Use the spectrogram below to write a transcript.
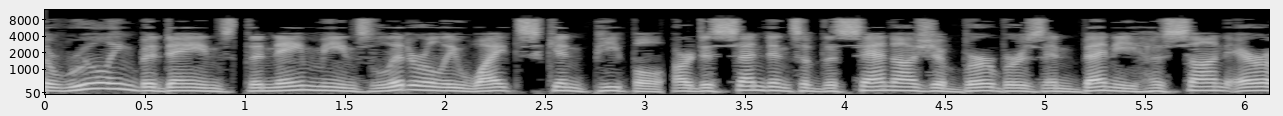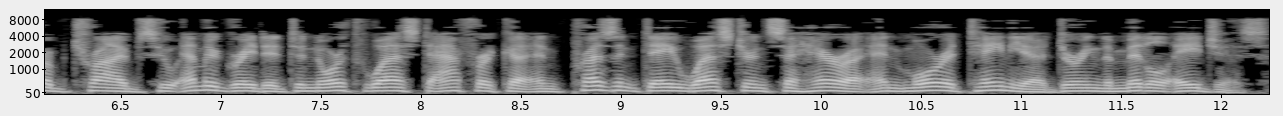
The ruling Beydanes the name means literally white-skinned people are descendants of the Sanhaja Berbers and Beni Hassan Arab tribes who emigrated to northwest Africa and present-day Western Sahara and Mauritania during the Middle Ages.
